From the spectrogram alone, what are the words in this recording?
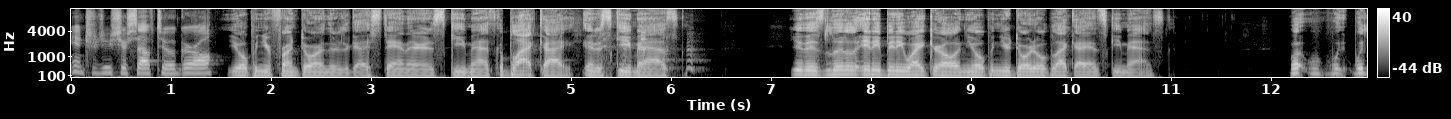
introduce yourself to a girl. You open your front door and there's a guy standing there in a ski mask, a black guy in a ski mask. You're this little itty bitty white girl, and you open your door to a black guy in a ski mask. What what what,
